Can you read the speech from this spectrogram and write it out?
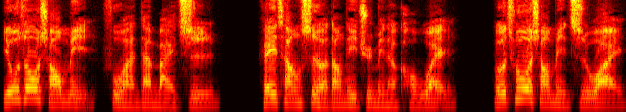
幽州小米富含蛋白质，非常适合当地居民的口味。而除了小米之外，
